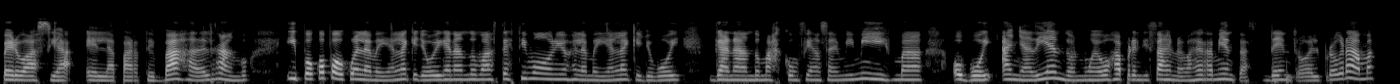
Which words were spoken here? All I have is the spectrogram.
pero hacia en la parte baja del rango y poco a poco en la medida en la que yo voy ganando más testimonios, en la medida en la que yo voy ganando más confianza en mí misma o voy añadiendo nuevos aprendizajes, nuevas herramientas dentro del programa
